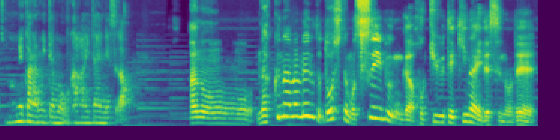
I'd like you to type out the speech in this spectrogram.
その目から見ても伺いたいんですが。あのー亡くなられるとどうしても水分が補給できないですので、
